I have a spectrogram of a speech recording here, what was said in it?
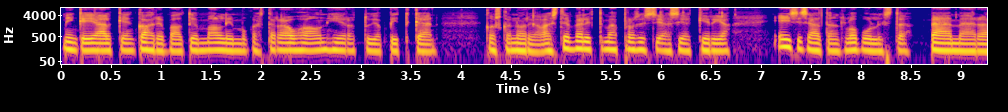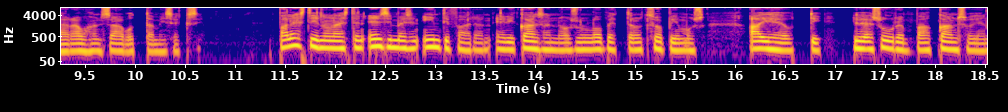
minkä jälkeen kahden valtion mallin mukaista rauhaa on hierottu jo pitkään, koska norjalaisten välittämä prosessiasiakirja ei sisältänyt lopullista päämäärää rauhan saavuttamiseksi. Palestiinalaisten ensimmäisen intifadan eli kansannousun lopettanut sopimus aiheutti yhä suurempaa kansojen,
